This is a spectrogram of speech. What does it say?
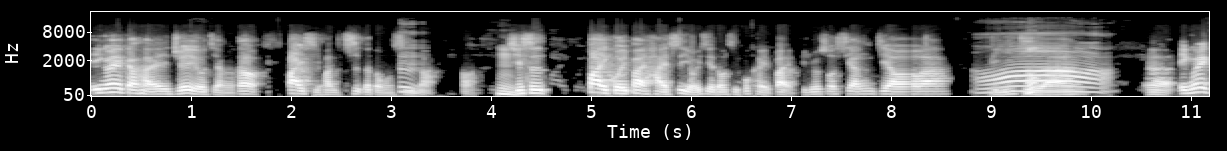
因为刚才 J 有讲到拜喜欢吃的东西嘛，嗯，其实拜归拜，还是有一些东西不可以拜，比如说香蕉啊，哦，呃，因为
